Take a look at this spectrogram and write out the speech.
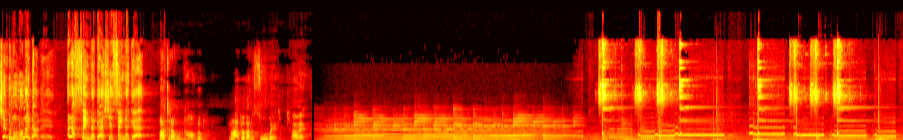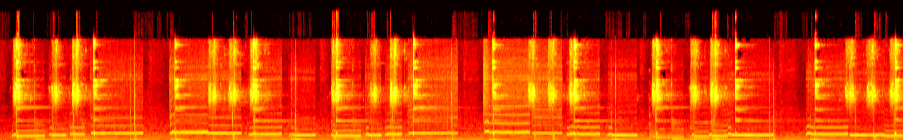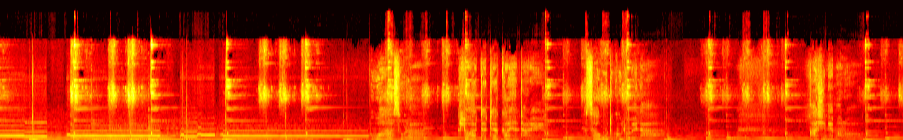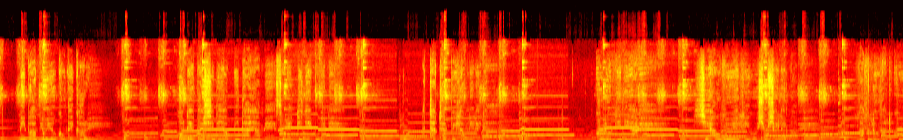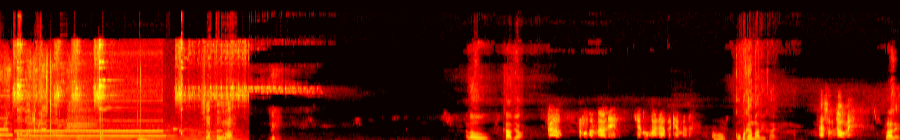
ရှင်ဘယ်လိုလုပ်လိုက်တာလဲအဲ့ဒါစိတ်ငကက်ရှင်စိတ်ငကက်ငါခြေထောက်ကိုနာအောင်လုပ်တာလေငါအတွက်ကတော့စူးပဲဒါပဲ ရဲ့လေကိုရှူရှိုက်လိုက်မှာပဲ ငါနှလုံးသားတစ်ခုလုံးပေါ်ပါလွတ်လပ်သွားတော့တယ် ဆရာဖုန်းလား โอเคဟယ်လိုခပြော ကောက်အခုဘယ်မှာလဲရန်ကုန်မှာလားဗကတ်မှာလား ဟုတ်ကိုပကံပါလေခါရ အဲ့ဆိုတော့မယ် ပါလေ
